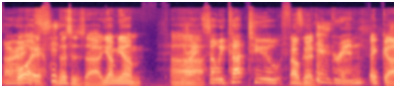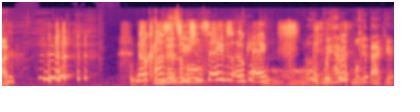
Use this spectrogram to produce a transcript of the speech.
All right. Boy, this is uh, yum yum. Uh, All right, so we cut to Oh, good. and Grin. Thank God. no constitution Invisible. saves? Okay. Well, we haven't. We'll get back to you.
